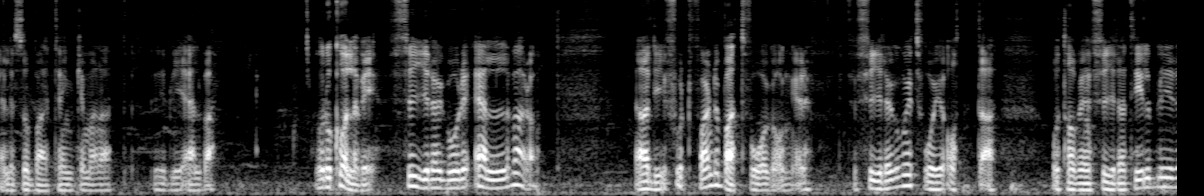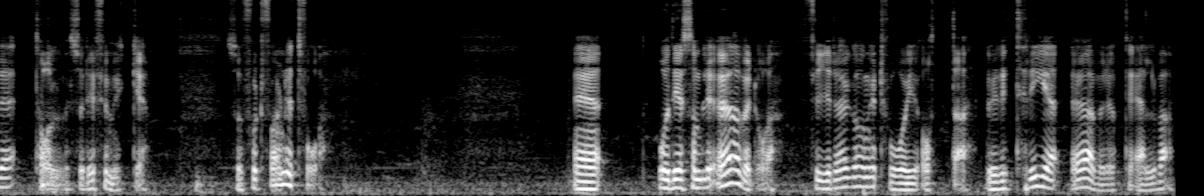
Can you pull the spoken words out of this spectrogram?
Eller så bara tänker man att det blir 11. Och då kollar vi. 4 går i 11 då? Ja, det är fortfarande bara två gånger. För 4 gånger 2 är 8. Och tar vi en 4 till blir det 12, så det är för mycket. Så fortfarande 2. Eh, och det som blir över då, 4 gånger 2 är 8. Då är det 3 över upp till 11.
